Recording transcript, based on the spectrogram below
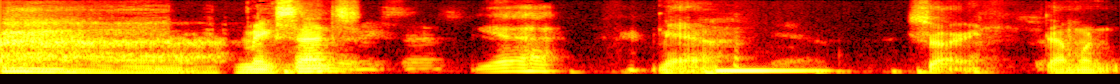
Mm. Makes sense. Yeah. Yeah. Sorry that one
